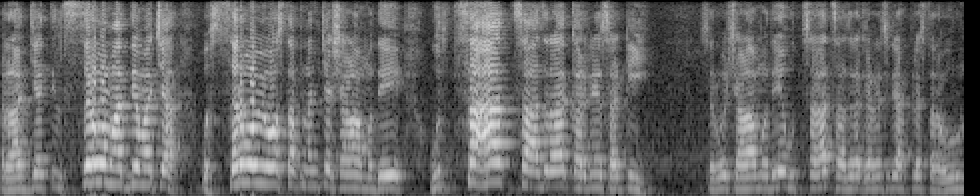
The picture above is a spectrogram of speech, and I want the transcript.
राज्यातील सर्व माध्यमाच्या व सर्व व्यवस्थापनांच्या शाळामध्ये उत्साहात साजरा करण्यासाठी सर्व शाळामध्ये उत्साहात साजरा करण्यासाठी आपल्या स्तरावरून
